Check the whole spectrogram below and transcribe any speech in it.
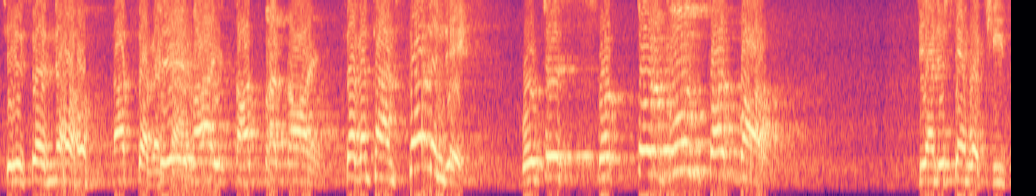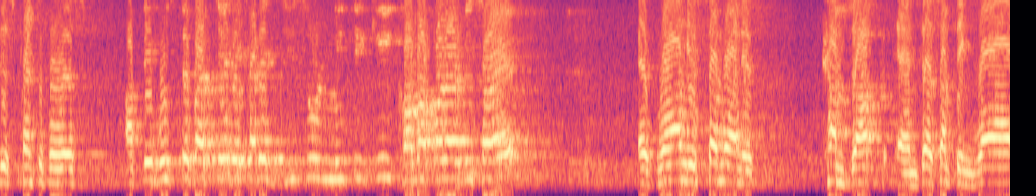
Jesus said, no, not seven এ times. ভাই সাতবার নয় Seven times 70. বলছে সত্তর গুণ সাতবার Do you understand what Jesus' principle is? আপনি বুঝতে পারছেন এখানে যিশুর নীতি কি ক্ষমা করার বিষয়ে As long as someone is comes up and does something wrong,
